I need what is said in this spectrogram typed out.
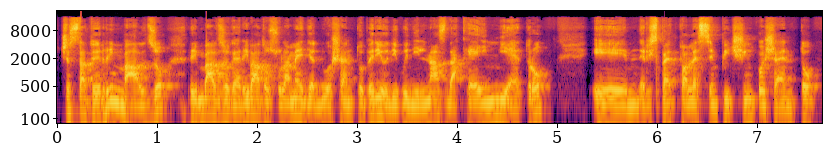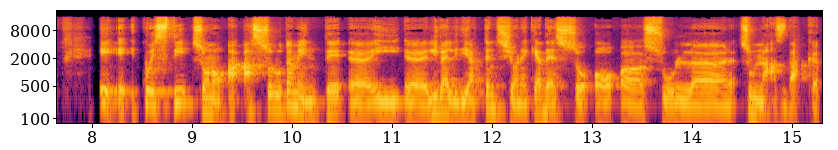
C'è stato il rimbalzo, rimbalzo che è arrivato sulla media 200 periodi, quindi il Nasdaq è indietro eh, rispetto all'S&P 500 e, e questi sono assolutamente eh, i eh, livelli di attenzione che adesso ho uh, sul, sul, Nasdaq.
